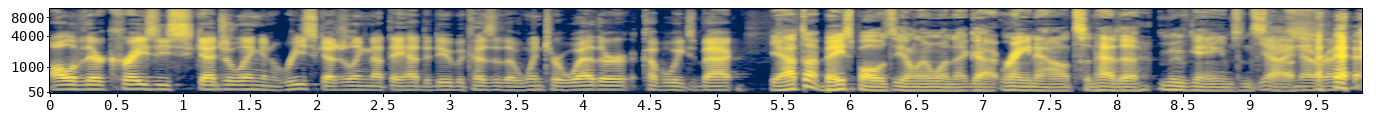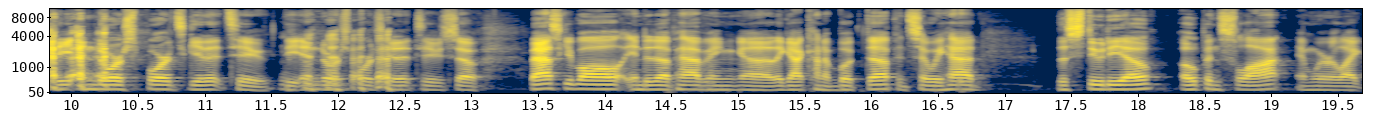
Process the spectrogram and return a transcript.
all of their crazy scheduling and rescheduling that they had to do because of the winter weather a couple weeks back. Yeah, I thought baseball was the only one that got rainouts and had to move games and stuff. Yeah, I know, right? the indoor sports get it too. The indoor sports get it too. So basketball ended up having uh, they got kind of booked up, and so we had the studio open slot, and we were like,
